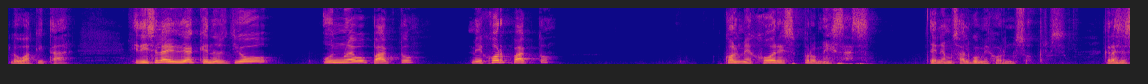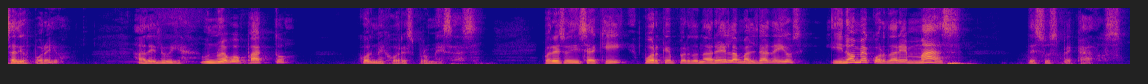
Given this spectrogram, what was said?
lo va a quitar. Y dice la Biblia que nos dio un nuevo pacto, mejor pacto, con mejores promesas. Tenemos algo mejor nosotros. Gracias a Dios por ello. Aleluya. Un nuevo pacto con mejores promesas. Por eso dice aquí, porque perdonaré la maldad de ellos y no me acordaré más de sus pecados.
